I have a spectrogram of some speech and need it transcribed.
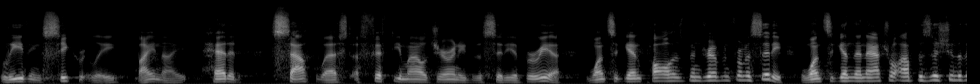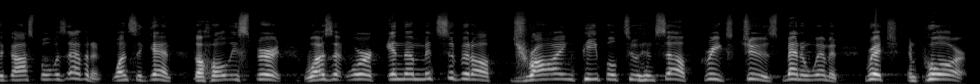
leaving secretly by night, headed southwest, a 50 mile journey to the city of Berea. Once again, Paul has been driven from a city. Once again, the natural opposition to the gospel was evident. Once again, the Holy Spirit was at work in the midst of it all, drawing people to himself Greeks, Jews, men and women, rich and poor.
